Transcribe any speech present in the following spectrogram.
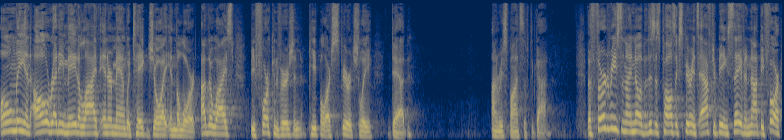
Only an already made alive inner man would take joy in the Lord. Otherwise, before conversion, people are spiritually dead, unresponsive to God. The third reason I know that this is Paul's experience after being saved and not before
